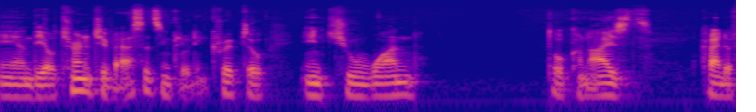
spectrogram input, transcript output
and the alternative assets including crypto into one tokenized kind of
